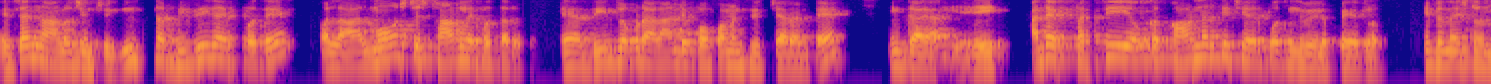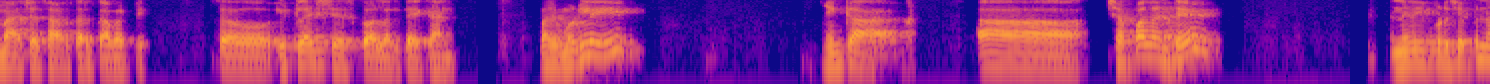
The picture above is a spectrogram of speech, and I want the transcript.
నిజంగా ఆలోచించు. ఇంత బిజీగా అయిపోతే వాళ్ళు ఆల్మోస్ట్ స్టార్లు అయిపోతారు. దీంట్లో కూడా అలాంటి పర్ఫార్మెన్స్ ఇచ్చారంటే ఇంకా అంటే ప్రతి ఒక్క కార్నర్కి చేరిపోతుంది వీళ్ళ పేర్లు. ఇంటర్నేషనల్ మ్యాచెస్ ఆడతారు కాబట్టి. సో యూటిలైజ్ చేసుకోవాలి అంతే కానీ. మరి మురళి ఇంకా చెప్పాలంటే నేను ఇప్పుడు చెప్పిన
